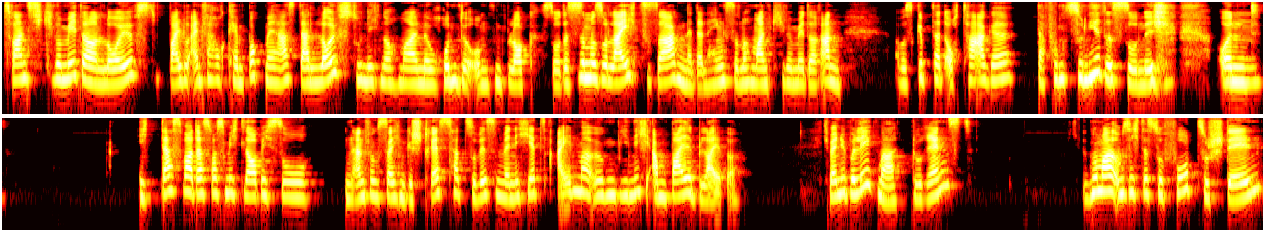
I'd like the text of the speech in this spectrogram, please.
20 Kilometer läufst, weil du einfach auch keinen Bock mehr hast, dann läufst du nicht noch mal eine Runde um den Block. So, das ist immer so leicht zu sagen, na, dann hängst du noch mal einen Kilometer ran. Aber es gibt halt auch Tage, da funktioniert es so nicht. Und Mhm. ich, das war das, was mich, glaube ich, so in Anführungszeichen gestresst hat, zu wissen, wenn ich jetzt einmal irgendwie nicht am Ball bleibe. Meine, überleg mal, du rennst, nur mal um sich das so vorzustellen,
